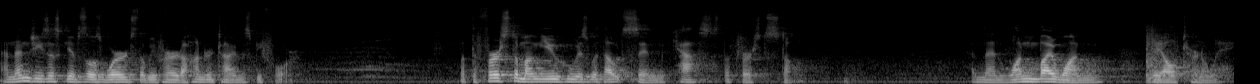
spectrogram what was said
And then Jesus gives those words that we've heard a hundred times before. Let the first among you who is without sin cast the first stone. And then one by one, they all turn away.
